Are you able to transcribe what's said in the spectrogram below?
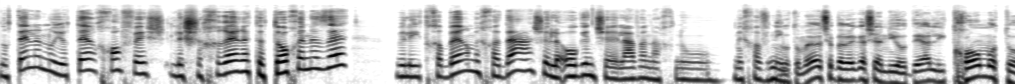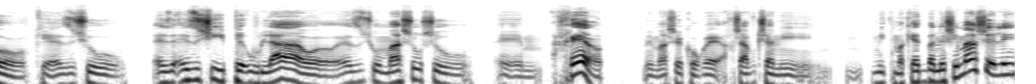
נותן לנו יותר חופש לשחרר את התוכן הזה ולהתחבר מחדש אל העוגן שאליו אנחנו מכוונים. זאת אומרת שברגע שאני יודע לתחום אותו כאיזשהו, איז, איזושהי פעולה או איזשהו משהו שהוא אחר ממה שקורה עכשיו כשאני מתמקד בנשימה שלי,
